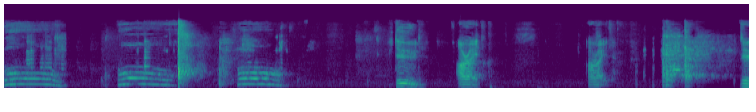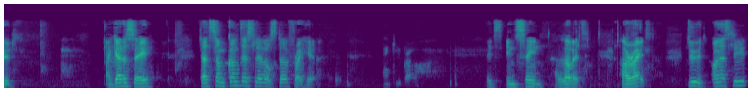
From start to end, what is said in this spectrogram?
oh, oh, oh, dude. All right, all right, dude. I gotta say, that's some contest level stuff right here. Thank you, bro. It's insane. I love it. All right, dude. Honestly,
